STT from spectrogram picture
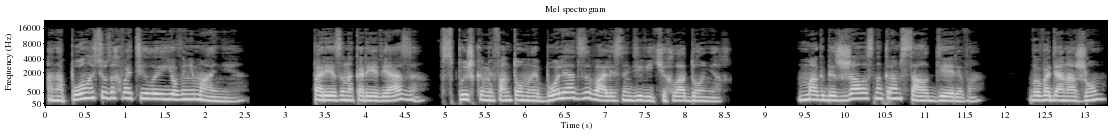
Она полностью захватила ее внимание. Порезы на коре вяза вспышками фантомной боли отзывались на девичьих ладонях. Маг безжалостно кромсал дерево, выводя ножом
